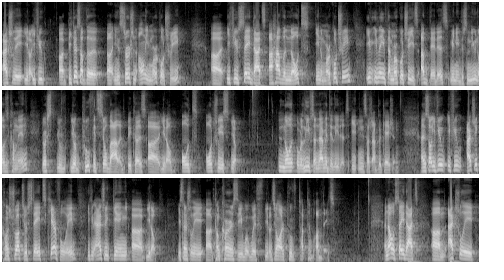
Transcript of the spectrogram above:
Actually, you know, if you uh, because of the uh, insertion-only Merkle tree, uh, if you say that I have a node in a Merkle tree, even if the Merkle tree is updated, meaning there's new nodes come in, your, your, your proof is still valid because uh, you know old old trees, you know, or leaves are never deleted in, in, such application. And so if you if you actually construct your states carefully, you can actually gain uh, you know essentially uh, concurrency with, with you know zero proof type, type of updates. And I would say that um, actually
